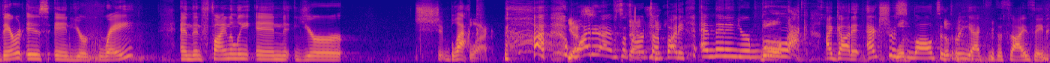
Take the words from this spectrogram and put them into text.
There it is in your gray. And then finally in your black. Black. yes. Why did I have such a hard time finding? And then in your well, black, I got it. Extra well, small to 3X is the sizing.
